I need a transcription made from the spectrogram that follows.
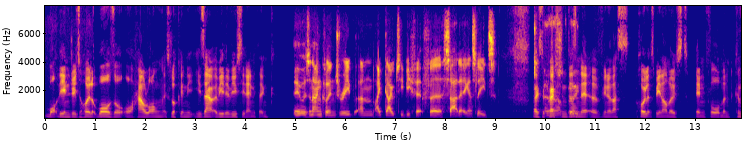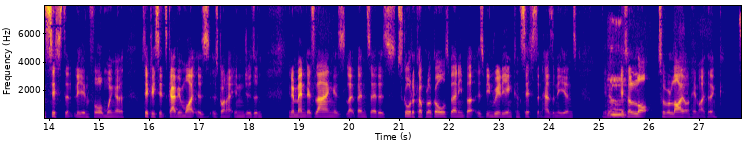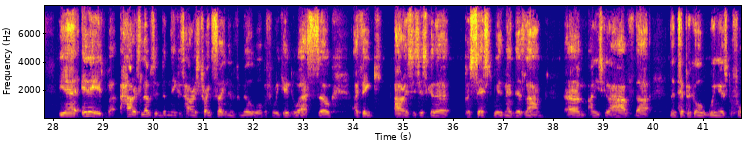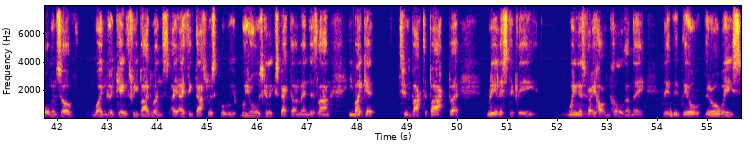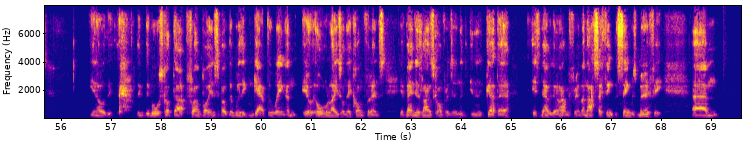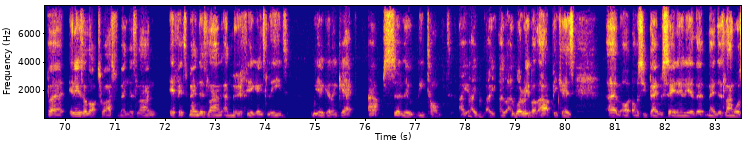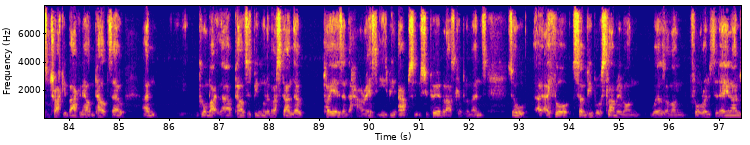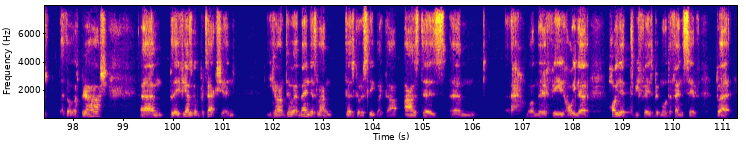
what the injury to Hoilett was, or, or how long it's looking he's out. Have either of you seen anything? It was an ankle injury, and I doubt he'd be fit for Saturday against Leeds. That's the question, doesn't it? Of you know, that's Hoilett's been our most in form and consistently in form winger, particularly since Gavin Whyte has, has gone out injured, and you know, Mendez-Laing, as like Ben said, has scored a couple of goals, Benny, but has been really inconsistent, hasn't he? And you know, mm. it's a lot to rely on him. I think. Yeah, it is. But Harris loves him, doesn't he? Because Harris tried signing him for Millwall before he came to us. So I think Harris is just going to persist with Mendez Laing, um, and he's going to have that the typical wingers performance of one good game, three bad ones. I, I think that's what we, we're always going to expect out of Mendez-Laing. He might get two back to back. But realistically, wingers are very hot and cold, aren't they? They they, they all, they're always, you know, they, they've always got that flamboyance about them where they can get up the wing, and it, all relies on their confidence. If Mendez-Laing's confidence in the in the gutter, it's never going to happen for him, and that's I think the same as Murphy. Um, but it is a lot to ask for Mendez-Laing. If it's Mendez-Laing and Murphy against Leeds, we are going to get absolutely tomped. I, I, I, I, worry about that because um, obviously Ben was saying earlier that Mendez Laing wasn't tracking back and helping Peltz out. And going back to that, Peltz has been one of our standout players under Harris. He's been absolutely superb the last couple of months. So I, I thought some people were slamming him on Wales on long four runs today, and I was I thought that's a bit harsh. Um, but if he hasn't got the protection, you can't do it. Mendez-Laing does go to sleep like that, as does um, well Murphy, Hoilett. Hoilett, to be fair, is a bit more defensive, but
